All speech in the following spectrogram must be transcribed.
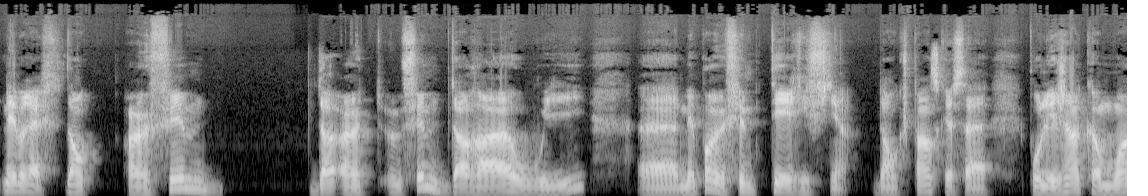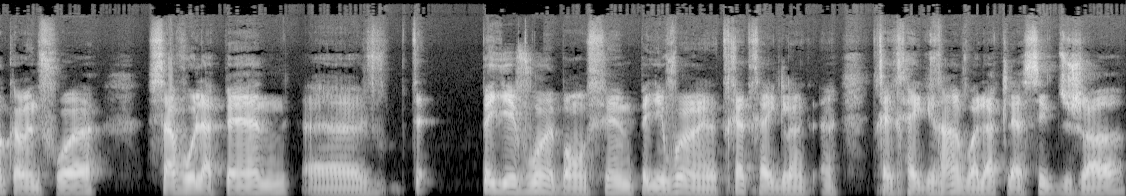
mais bref, donc un film film d'horreur, oui, mais pas un film terrifiant. Donc, je pense que ça, pour les gens comme moi, encore une fois, ça vaut la peine payez-vous un bon film, payez-vous un très très grand, très grand, voilà classique du genre.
